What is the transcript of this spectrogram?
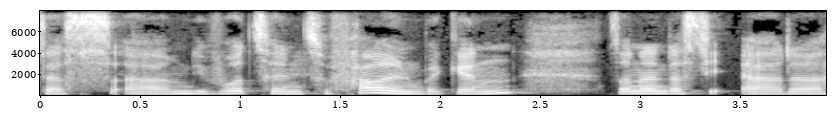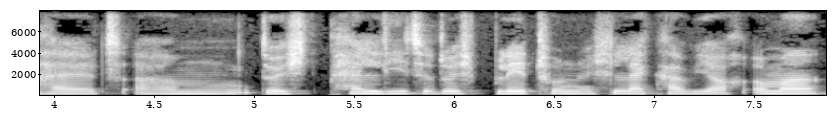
dass ähm, die Wurzeln zu faulen beginnen, sondern dass die Erde halt ähm, durch Perlite, durch Blähton, durch Lecker, wie auch immer,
